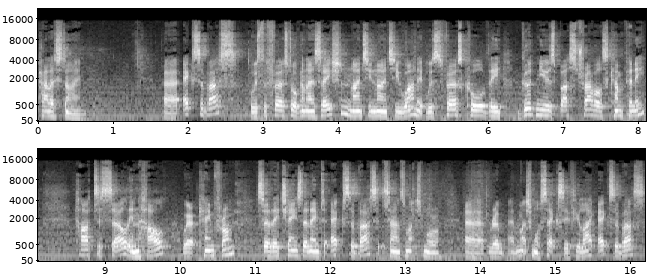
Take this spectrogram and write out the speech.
Palestine. Uh, Exobus was the first organization, 1991. It was first called the Good News Bus Travels Company. Hard to sell in Hull, where it came from. So they changed their name to Exobus. It sounds much more, uh, uh much more sexy, if you like, Exobus.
